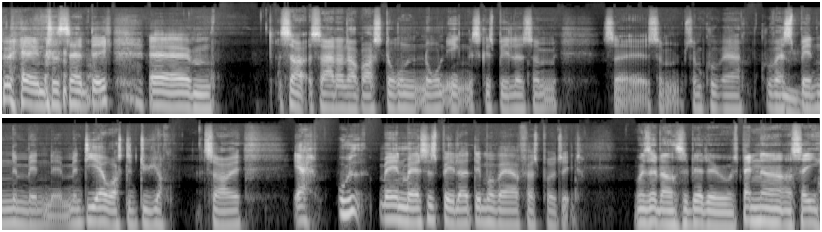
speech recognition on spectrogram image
være interessant, ikke? Øhm, så, så er der nok også nogle, nogle engelske spillere, som, så, som, som kunne være, kunne være mm. spændende, men, øh, men de er jo også lidt dyre. Så øh, ja, ud med en masse spillere, det må være først prioritet. Uanset hvad, så bliver det jo spændende at se,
